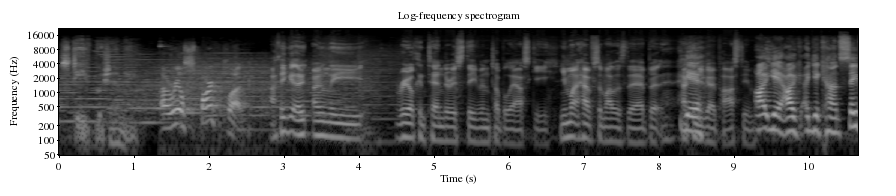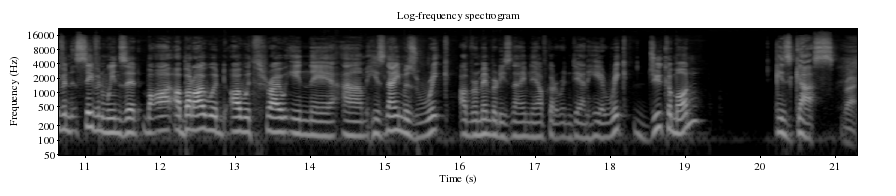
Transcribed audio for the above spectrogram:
Steve Buscemi. A real spark plug. I think the only real contender is Stephen Tobolowsky. You might have some others there, but how Yeah. can you go past him? Oh yeah, I, you can't. Stephen Stephen wins it, but I but I would I would throw in there. Um, his name was Rick. I've remembered his name now. I've got it written down here. Rick Ducommun is Gus. Right.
